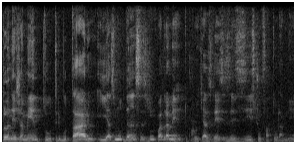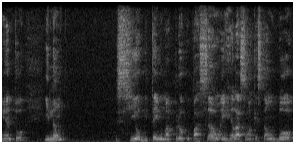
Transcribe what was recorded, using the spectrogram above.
planejamento tributário e as mudanças de enquadramento, tá. porque às vezes existe um faturamento e não se obtém uma preocupação em relação à questão do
